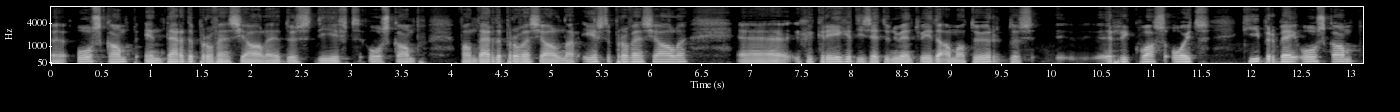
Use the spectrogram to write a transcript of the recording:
uh, Oostkamp in derde provinciale. Dus die heeft Oostkamp van derde provinciale naar eerste provinciale uh, gekregen. Die zitten nu in tweede amateur. Dus uh, Rick was ooit keeper bij Oostkamp.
